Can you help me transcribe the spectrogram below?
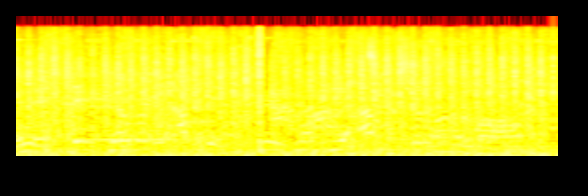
There's nobody up there. There's nobody up there.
